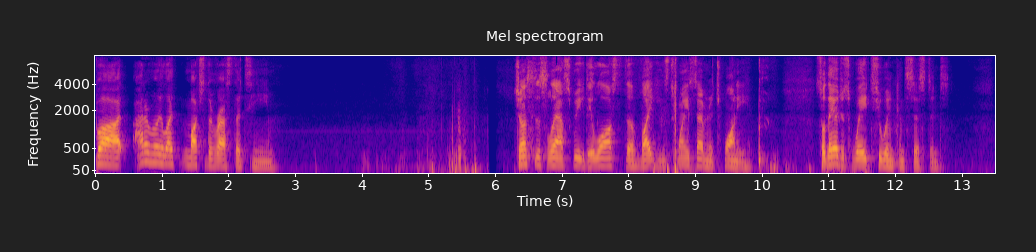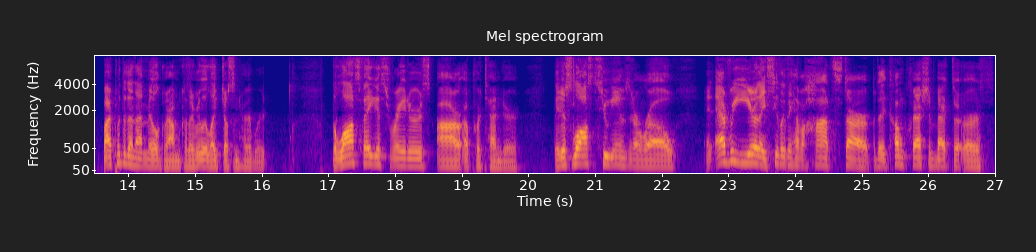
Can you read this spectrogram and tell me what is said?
but I don't really like much of the rest of the team. Just this last week, they lost the Vikings 27 to 20. so they are just way too inconsistent. But I put them in that middle ground because I really like Justin Herbert. The Las Vegas Raiders are a pretender. They just lost two games in a row. And every year they seem like they have a hot start, but they come crashing back to earth.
